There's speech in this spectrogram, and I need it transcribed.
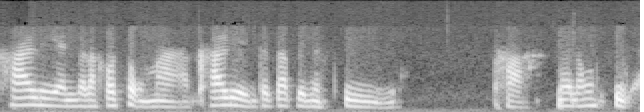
ค่าเรียนเวลาเขาส่งมา ค่าเรียนก็จะเป็นฟรีค่ะ ไม่ต้องเสีย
